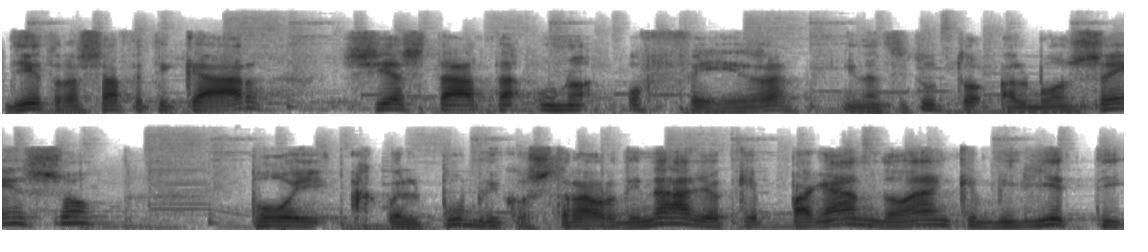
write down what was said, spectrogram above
dietro la safety car sia stata un'offesa innanzitutto al buonsenso, poi a quel pubblico straordinario che pagando anche biglietti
